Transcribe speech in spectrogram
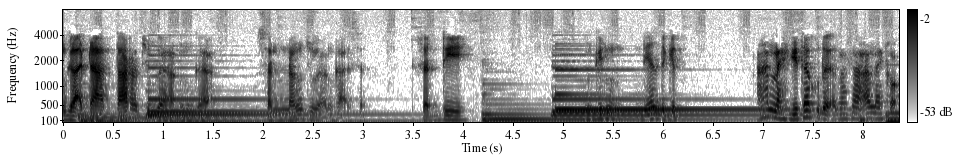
nggak datar juga nggak seneng juga nggak sedih. Mungkin dia sedikit aneh gitu aku udah rasa aneh kok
